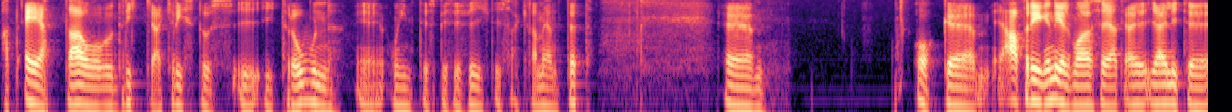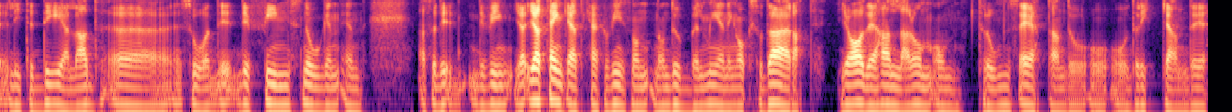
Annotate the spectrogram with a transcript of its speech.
att äta och dricka Kristus i, i tron eh, och inte specifikt i sakramentet. Eh, och eh, ja, för egen del må jag säga att jag, jag är lite, lite delad. Eh, så det, det, finns nog en, en Alltså det, det, jag, jag, tänker att det kanske finns någon, någon dubbel mening också där att ja, det handlar om, om trons ätande och, och, och drickande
